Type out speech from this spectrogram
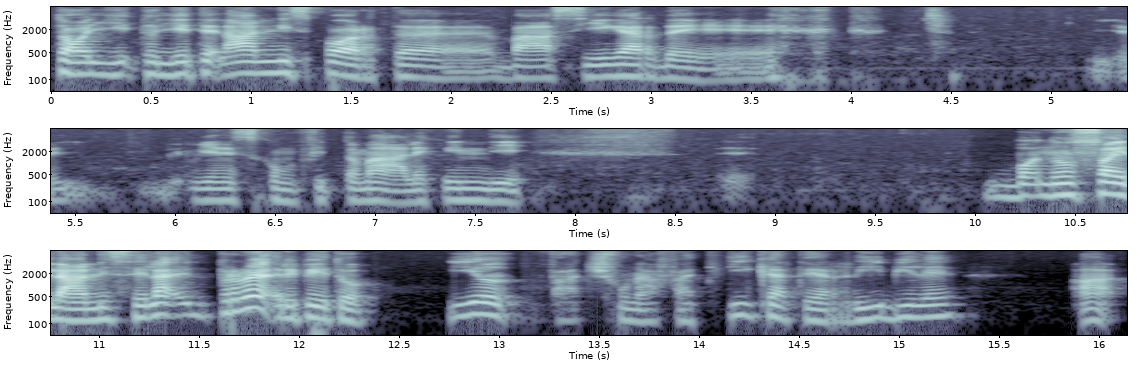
togli, togliete l'Annisport, eh, va a Sigard e viene sconfitto male, quindi eh, boh, non so i Lannister. La, il problema, ripeto, io faccio una fatica terribile a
